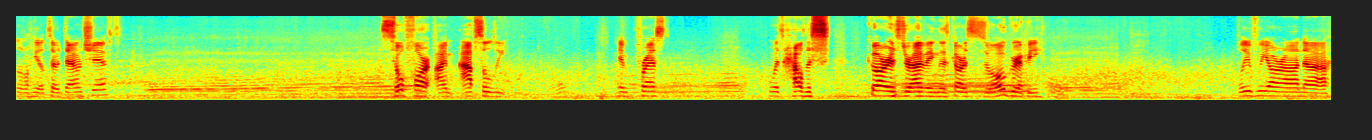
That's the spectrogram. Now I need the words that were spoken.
Little heel toe downshift. So far, I'm absolutely impressed with how this car is driving. This car is so grippy. I believe we are on, uh,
